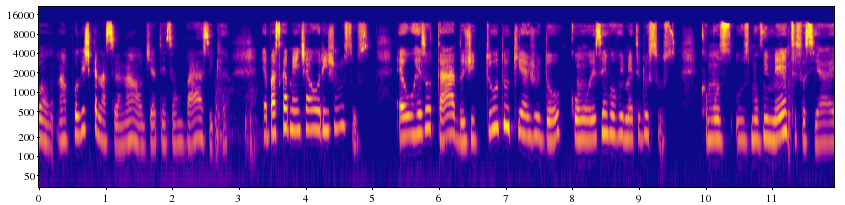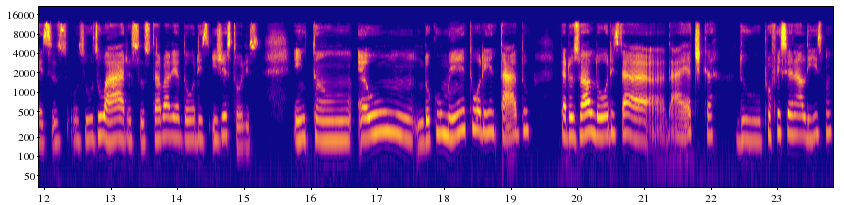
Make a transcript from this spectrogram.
Bom, a Política Nacional de Atenção Básica é basicamente a origem do SUS. É o resultado de tudo que ajudou com o desenvolvimento do SUS, como os, os movimentos sociais, os, os, usuários, os trabalhadores e gestores. Então, é um documento orientado para os valores da, da ética, do profissionalismo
